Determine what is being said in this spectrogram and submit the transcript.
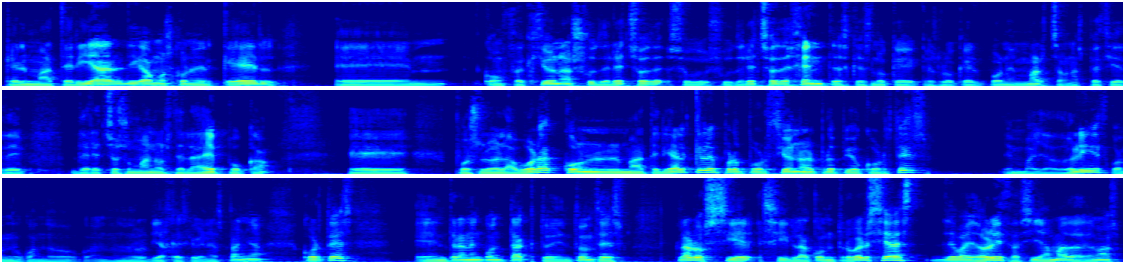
que el material, digamos, con el que él eh, confecciona su derecho, de, su, su, derecho de gentes, que es, lo que, que es lo que él pone en marcha, una especie de derechos humanos de la época, eh, pues lo elabora con el material que le proporciona el propio Cortés. En Valladolid, cuando, cuando, cuando uno de los viajes que viene a España, Cortés entran en contacto. Y entonces, claro, si, si la controversia es de Valladolid, así llamada además,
